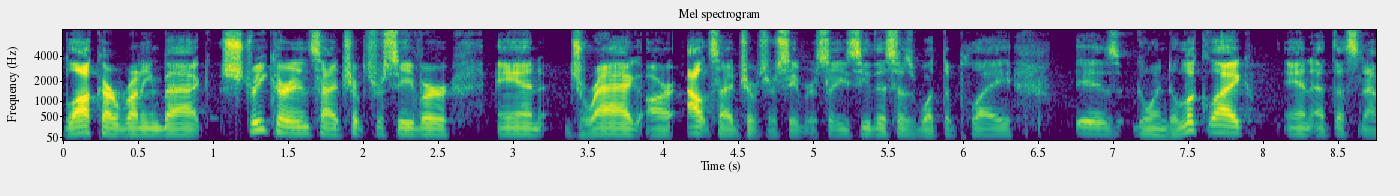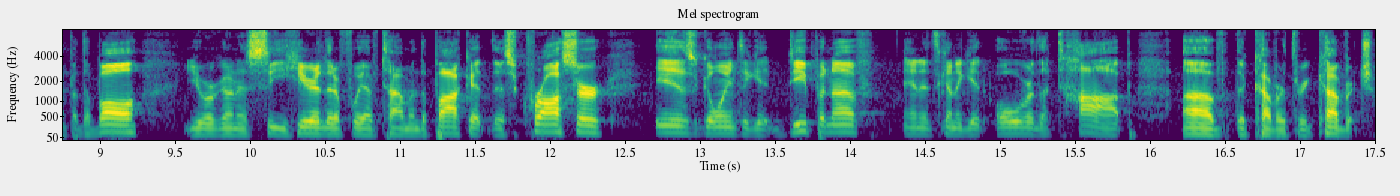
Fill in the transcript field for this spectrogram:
block our running back, streak our inside trips receiver, and drag our outside trips receiver. So you see, this is what the play is going to look like. And at the snap of the ball, you are going to see here that if we have time in the pocket, this crosser is going to get deep enough and it's going to get over the top of the cover three coverage.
